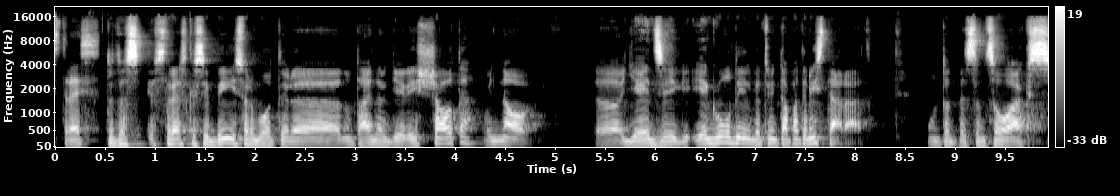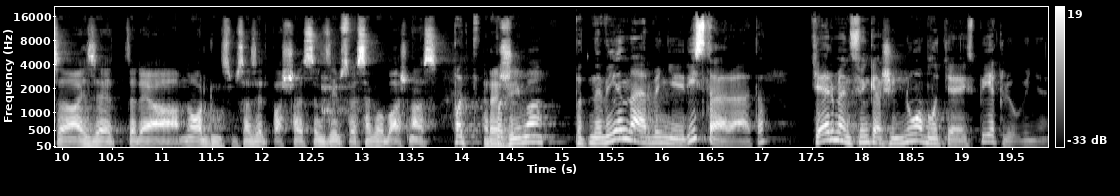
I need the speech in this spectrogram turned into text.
stress. Tad tas stress, kas ir bijis, varbūt ir, nu, tā enerģija ir izšauta, viņa nav jēdzīgi ieguldīta, bet viņa tāpat ir iztērēta. Un tad cilvēks aiziet tajā, no organismas, aiziet pašā aizsardzības vai saglabāšanās pat, režīmā. Pat, pat nevienmēr viņa ir iztērēta ķermenis vienkārši ir nobloķējis piekļuvi viņai.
